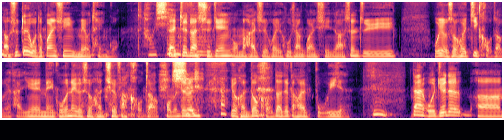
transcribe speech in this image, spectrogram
老师对我的关心没有停过。好，在这段时间，我们还是会互相关心啊，甚至于我有时候会寄口罩给他，因为美国那个时候很缺乏口罩，我们这边有很多口罩，就赶快补一点。嗯，但我觉得呃，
